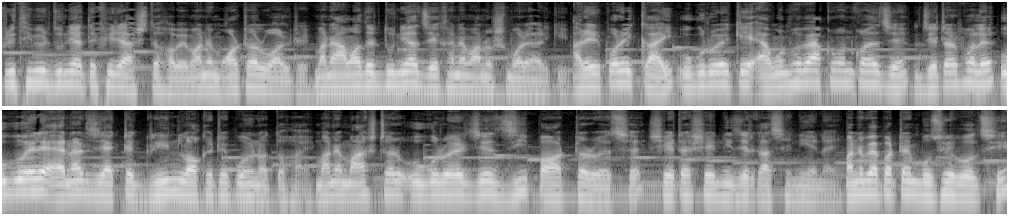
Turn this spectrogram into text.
পৃথিবীর দুনিয়াতে ফিরে আসতে হবে মানে মর্টাল ওয়ার্ল্ডে মানে আমাদের দুনিয়া যেখানে মানুষ মরে আর কি। আর এরপরে কাই উগুরোয়েকে এমন ভাবে আক্রমণ করে যে, যেটার ফলে উগুয়ের এনার্জি একটা গ্রিন লকেটে পরিণত হয়। মানে মাস্টার উগুরোয়ের যে জি পাওয়ারটা রয়েছে, সেটা সে নিজের কাছে নিয়ে নেয়। মানে ব্যাপারটা আমি বুঝিয়ে বলছি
